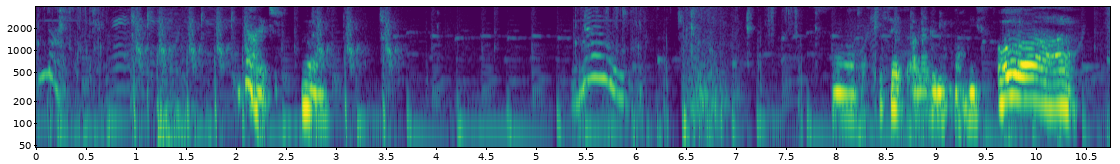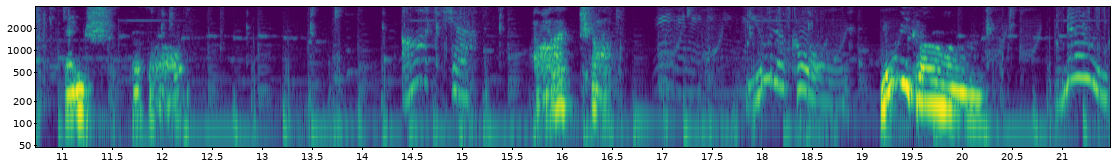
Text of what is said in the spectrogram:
Knight. Knight. Ja. So, das ist jetzt allerdings noch nicht so. Oh, Mensch, pass doch auf. Archer. Archer. Unicorn. Unicorn. Moon.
